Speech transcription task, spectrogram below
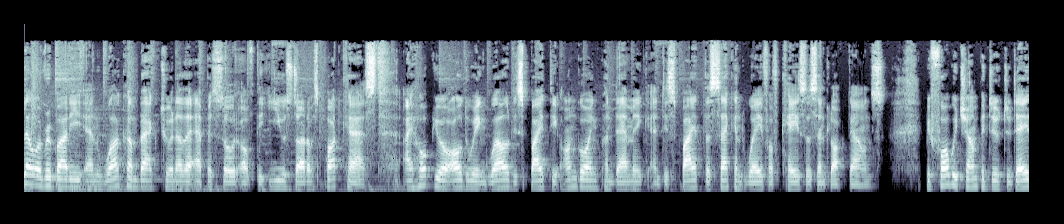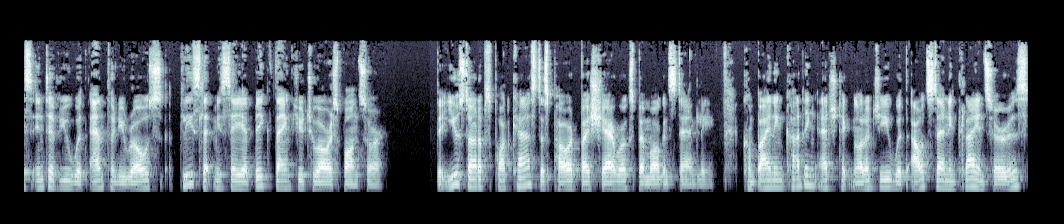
Hello, everybody, and welcome back to another episode of the EU Startups Podcast. I hope you are all doing well despite the ongoing pandemic and despite the second wave of cases and lockdowns. Before we jump into today's interview with Anthony Rose, please let me say a big thank you to our sponsor. The EU Startups podcast is powered by ShareWorks by Morgan Stanley. Combining cutting edge technology with outstanding client service,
